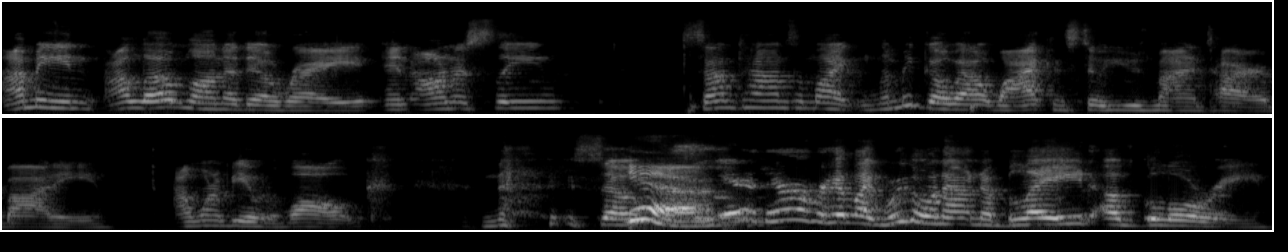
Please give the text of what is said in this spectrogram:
I mean, I love Lana Del Rey, and honestly, sometimes I'm like, let me go out while I can still use my entire body. I want to be able to walk. so Yeah. they're, they're over here like we're going out in a blade of glory.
